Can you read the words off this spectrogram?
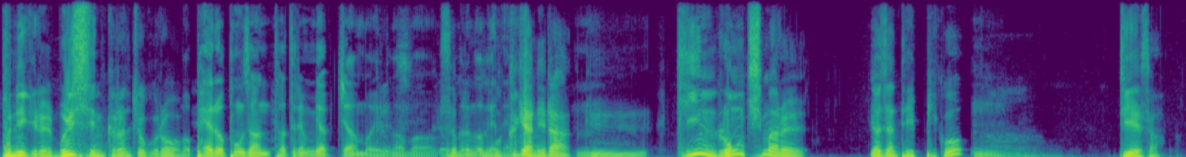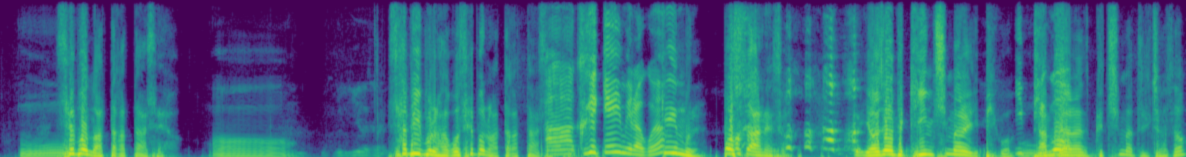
분위기를 물씬 그런 쪽으로 뭐 배로 풍선 터트리면 몇 점 뭐 이런 거뭐 그런 거겠네. 뭐 그게 아니라 음. 그긴 long 치마를 여자한테 입히고 음. 뒤에서 오. 세번 왔다 갔다 하세요. 어. 삽입을 하고 세 번 왔다 갔다 하세요. 아 그게 게임이라고요? 게임을 버스 안에서 그 여자한테 긴 치마를 입히고, 입히고. 남자는 그 치마 들쳐서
